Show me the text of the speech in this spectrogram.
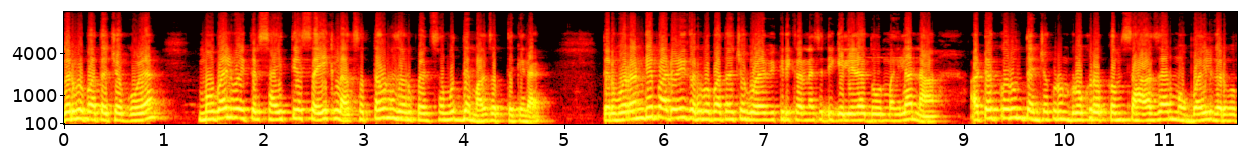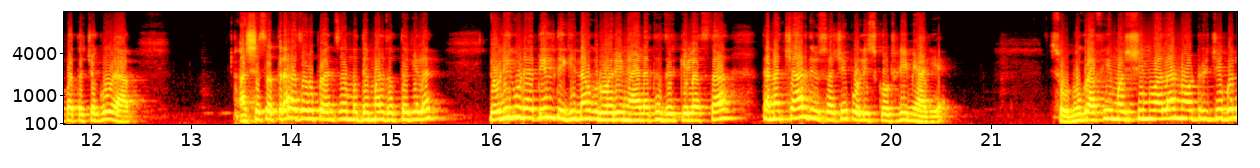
गर्भपाताच्या गोळ्या मोबाईल व इतर साहित्य असा एक लाख सत्तावन्न हजार रुपयांचा मुद्देमाल जप्त केलाय. तर वरणगे पाडळी गर्भपाताच्या गोळ्या विक्री करण्यासाठी गेलेल्या दोन महिलांना अटक करून त्यांच्याकडून रोख रक्कम सहा हजार मोबाईल गर्भपाताच्या गोळ्या अशा सतरा हजार रुपयांचा मुद्देमाल जप्त केलाय. दोन्ही गुन्ह्यातील तिघींना गुरुवारी न्यायालयात हजर केलं असता त्यांना चार दिवसाची पोलीस कोठडी मिळाली आहे. सोनोग्राफी मशीनवाला नॉट रिचेबल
